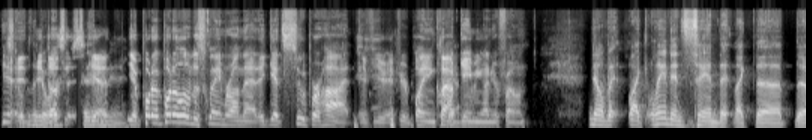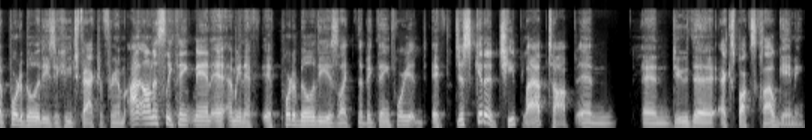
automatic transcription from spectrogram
Yeah, it, it door, does. it- Yeah, yeah. Put a put a little disclaimer on that. It gets super hot if you if you're playing cloud Yeah. gaming on your phone. No, but like Landon's saying that like the the portability is a huge factor for him. I honestly think, man, eh, I mean, if if portability is like the big thing for you, if just get a cheap laptop and and do the Xbox cloud gaming,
